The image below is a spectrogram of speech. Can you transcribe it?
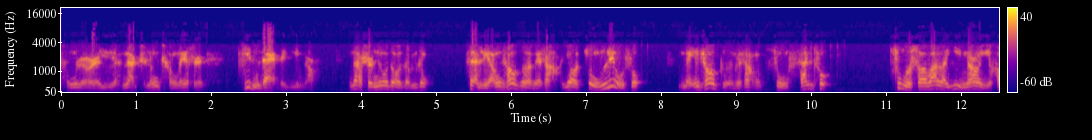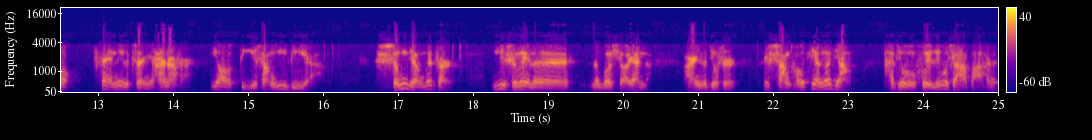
同日而语，那只能称为是近代的疫苗。那时牛痘怎么种？在两条胳膊上要种六处，每条胳膊上种三处。注射完了疫苗以后，在那个针眼那儿要滴上一滴啊生姜的汁儿。一是为了能够消炎的，二一个就是那伤口见了姜，它就会留下疤痕。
